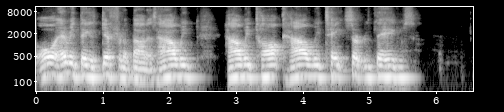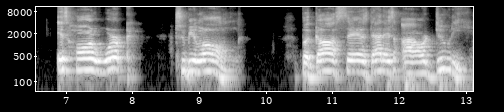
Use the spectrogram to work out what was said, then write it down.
all everything is different about us. How we how we talk, how we take certain things. It's hard work to belong. But God says that is our duty.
